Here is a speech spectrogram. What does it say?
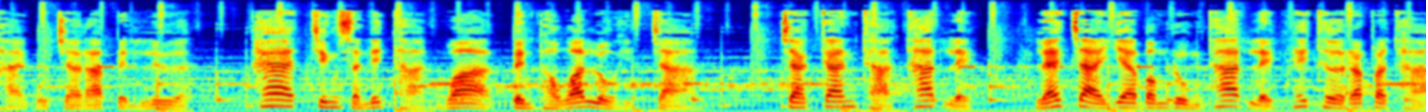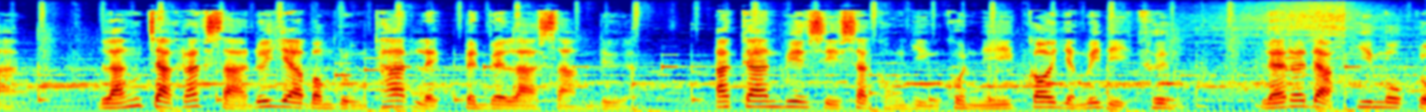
ถ่ายอุจจาระเป็นเลือด แพทย์จึงสันนิษฐานว่าเป็นภาวะโลหิตจาง จากการขาดธาตุเหล็ก และจ่ายยาบำรุงธาตุเหล็กให้เธอรับประทาน หลังจากรักษาด้วยยาบำรุงธาตุเหล็กเป็นเวลา 3 เดือน อาการเวียนศีรษะของหญิงคนนี้ก็ยังไม่ดีขึ้น และระดับฮีโมโกล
